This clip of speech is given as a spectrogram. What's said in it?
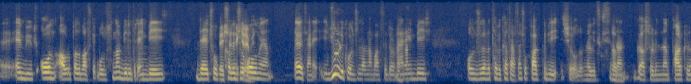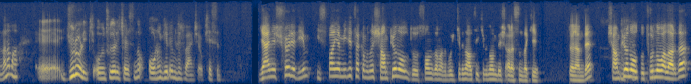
e, en büyük 10 Avrupalı basketbolcusundan biridir. NBA'de çok Beşe kalıcı olmayan Evet yani Euroleague oyuncularından bahsediyorum. Yani. NBA oyuncularını tabii katarsan çok farklı bir şey olur. Nowitzki'sinden, Gasol'inden, Parker'ından ama e, Euroleague oyuncular içerisinde ona girebilir bence o kesin. Yani şöyle diyeyim, İspanya milli takımının şampiyon olduğu son zamanı bu 2006-2015 arasındaki dönemde şampiyon olduğu turnuvalarda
